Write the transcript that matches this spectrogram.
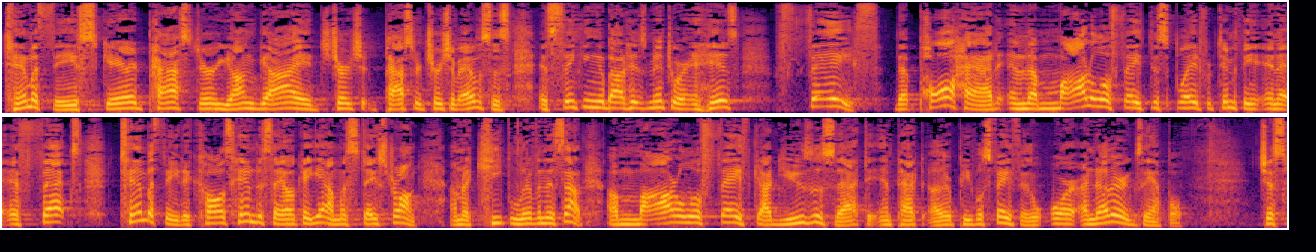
Timothy, scared pastor, young guy, church, pastor church of Ephesus, is thinking about his mentor and his faith that Paul had and the model of faith displayed for Timothy. And it affects Timothy to cause him to say, okay, yeah, I'm going to stay strong. I'm going to keep living this out. A model of faith. God uses that to impact other people's faith. Or another example, just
